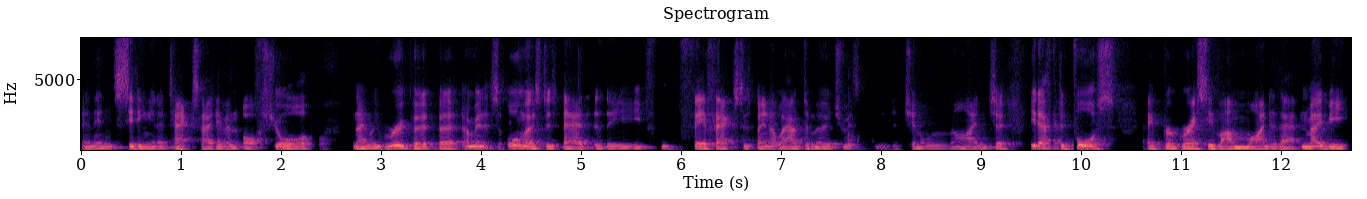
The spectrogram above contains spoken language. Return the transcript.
and then sitting in a tax haven offshore, namely Rupert. But I mean, it's almost as bad. The Fairfax has been allowed to merge with Channel 9. So you'd have to force a progressive unwind of that and maybe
